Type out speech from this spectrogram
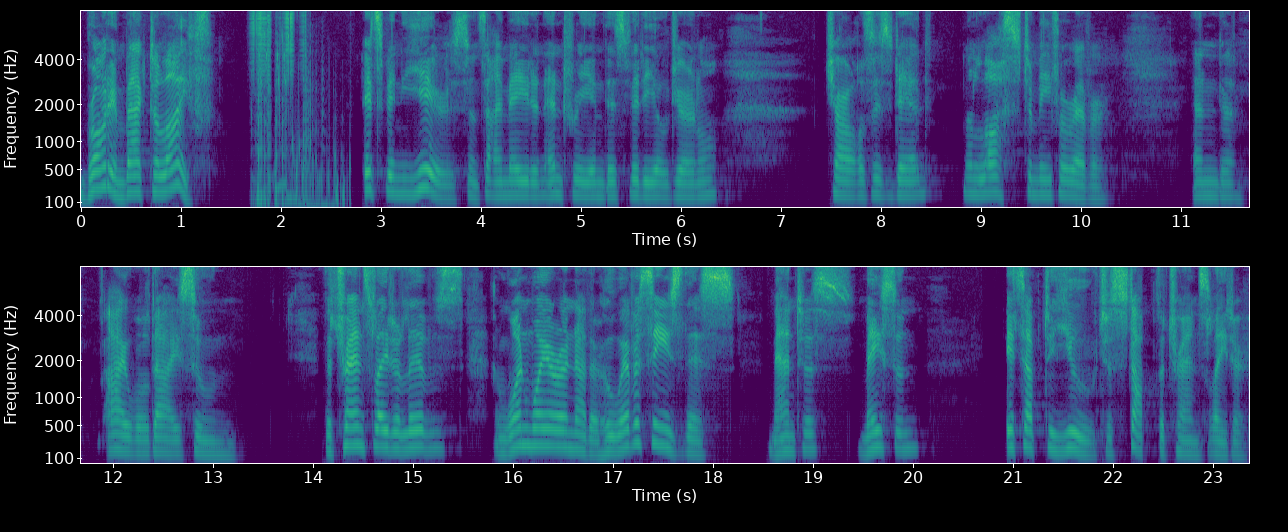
brought him back to life. It's been years since I made an entry in this video journal. Charles is dead and lost to me forever, and uh, I will die soon. The translator lives, and one way or another, whoever sees this, Mantis, Mason, it's up to you to stop the translator.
